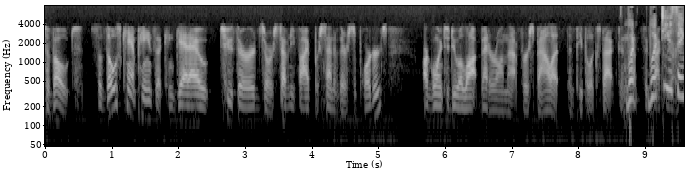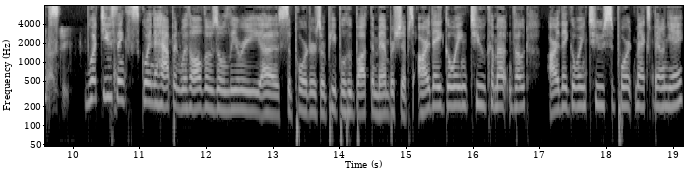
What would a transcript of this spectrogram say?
to vote. So those campaigns that can get out two thirds or 75% of their supporters are going to do a lot better on that first ballot than people expect. And what, exactly what do you think? What do you think is going to happen with all those O'Leary uh, supporters or people who bought the memberships? Are they going to come out and vote? Are they going to support Max Bernier?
